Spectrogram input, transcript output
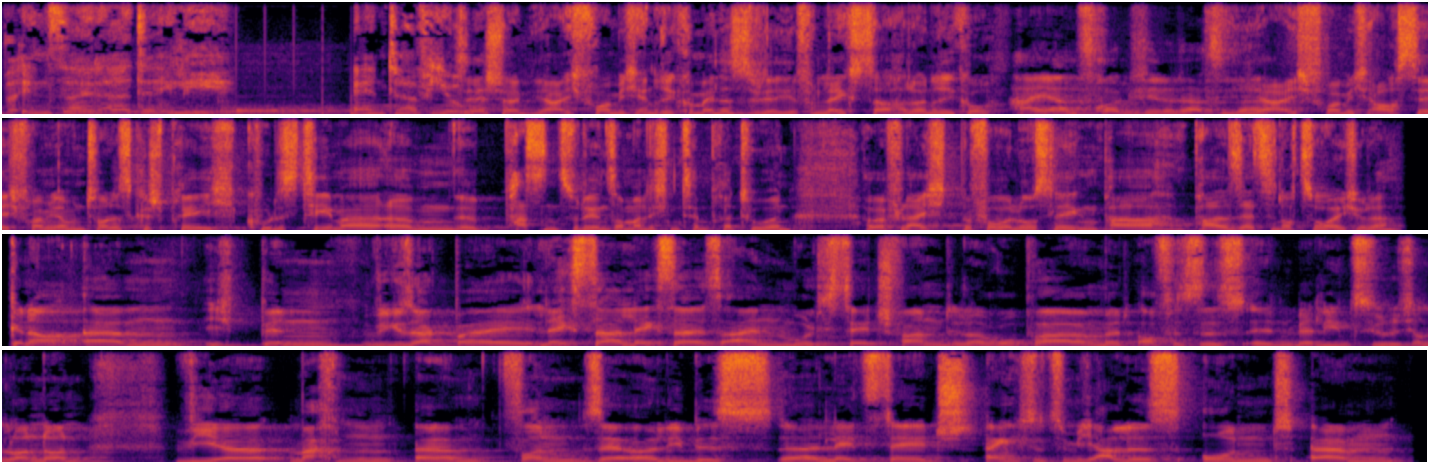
Startup Insider Daily. Interview. Sehr schön. Ja, ich freue mich. Enrico Mendes ist wieder hier von Lakestar. Hallo Enrico. Hi Jan, freut mich wieder da zu sein. Ja, ich freue mich auch sehr. Ich freue mich auf ein tolles Gespräch, cooles Thema, ähm, passend zu den sommerlichen Temperaturen. Aber vielleicht, bevor wir loslegen, ein paar, paar Sätze noch zu euch, oder? Genau. Ähm, ich bin, wie gesagt, bei Lakestar. Lakestar ist ein Multistage-Fund in Europa mit Offices in Berlin, Zürich und London. Wir machen ähm, von sehr early bis äh, late stage eigentlich so ziemlich alles und ähm,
